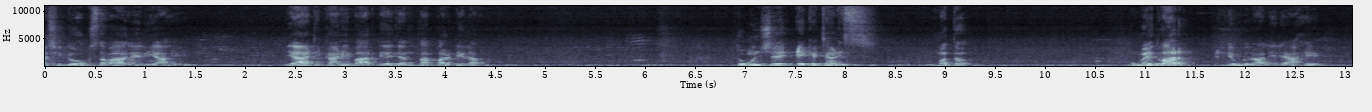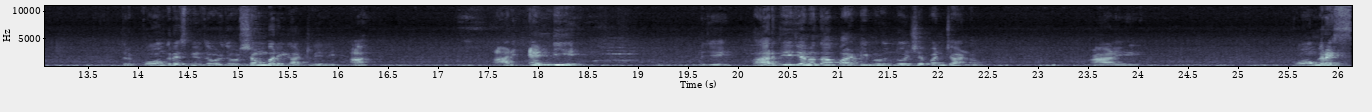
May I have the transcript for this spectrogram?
अशी लोकसभा आलेली आहे. या ठिकाणी भारतीय जनता पार्टीला दोनशे एकेचाळीस मतं उमेदवार निवडून आलेले आहेत. तर काँग्रेसने जवळजवळ शंभरी गाठलेली आहे. आणि एन डी ए म्हणजे भारतीय जनता पार्टी मिळून दोनशे पंच्याण्णव आणि काँग्रेस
